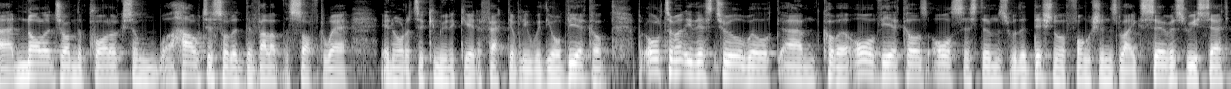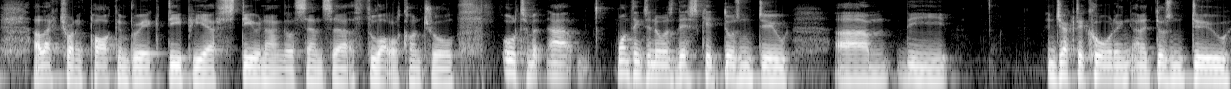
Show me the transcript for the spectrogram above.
uh, knowledge on the products and how to sort of develop the software in order to communicate effectively with your vehicle. But ultimately this tool will um, cover all vehicles, all systems with additional functions like service reset, electronic parking brake, DPF, steering angle sensor, throttle control. Ultimate, uh, one thing to know is this kit doesn't do um, the injector coding and it doesn't do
